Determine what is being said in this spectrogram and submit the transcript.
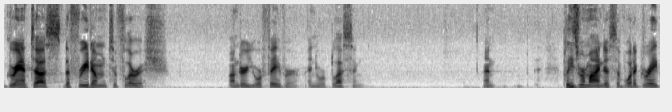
grant us the freedom to flourish under your favor and your blessing. And please remind us of what a great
